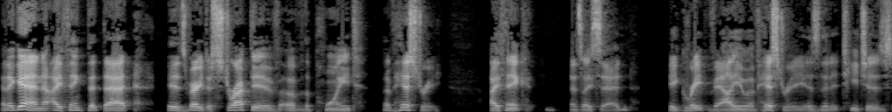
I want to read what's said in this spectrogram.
And again, I think that that is very destructive of the point of history. I think, as I said, a great value of history is that it teaches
